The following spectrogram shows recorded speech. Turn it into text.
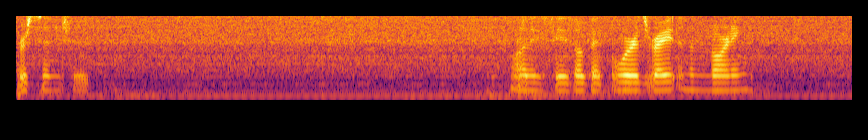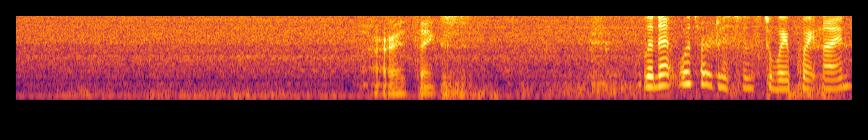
Brisingid. One of these days I'll get the words right in the morning. All right, thanks. Lynette, what's our distance to waypoint nine?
